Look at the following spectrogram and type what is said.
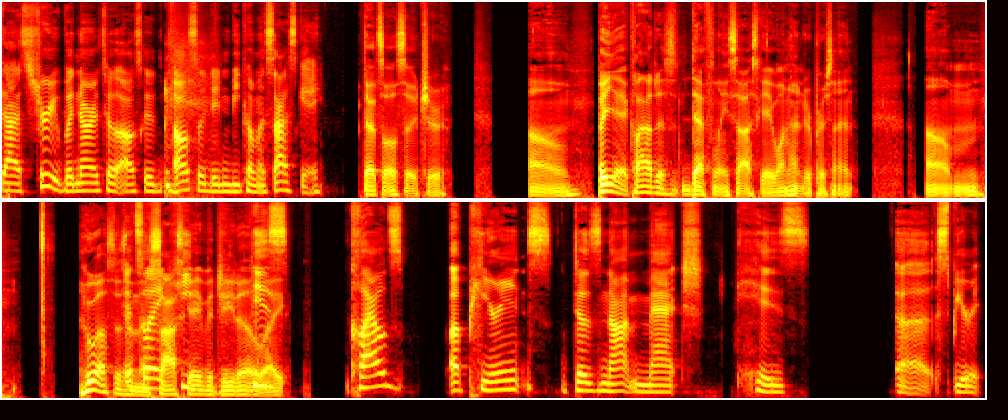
That's true, but Naruto also also didn't become a Sasuke. That's also true. Um, but yeah, Cloud is definitely Sasuke, one hundred percent. Um, who else is it's in the like Sasuke he, Vegeta? Like Cloud's appearance does not match his uh spirit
